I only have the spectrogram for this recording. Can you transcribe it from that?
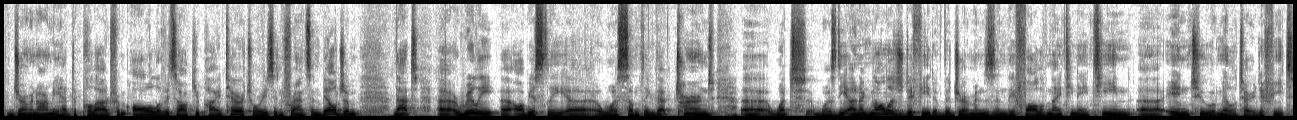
the German army had to pull out from all of its occupied territories in France and Belgium, that uh, really uh, obviously uh, was something that turned uh, what was the unacknowledged defeat of the Germans in the fall of 1918 uh, into a military defeat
